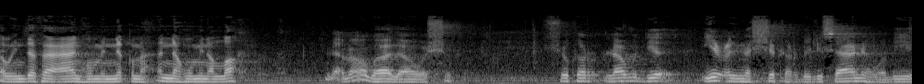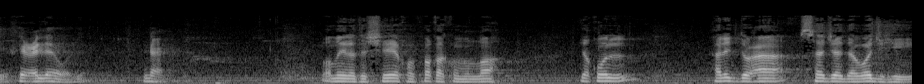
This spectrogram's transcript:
أو اندفع عنه من نقمة أنه من الله؟ لا ما هو هذا هو الشكر. الشكر لا بد يعلن الشكر بلسانه وبفعله وب... نعم. فضيلة الشيخ وفقكم الله يقول هل الدعاء سجد وجهي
